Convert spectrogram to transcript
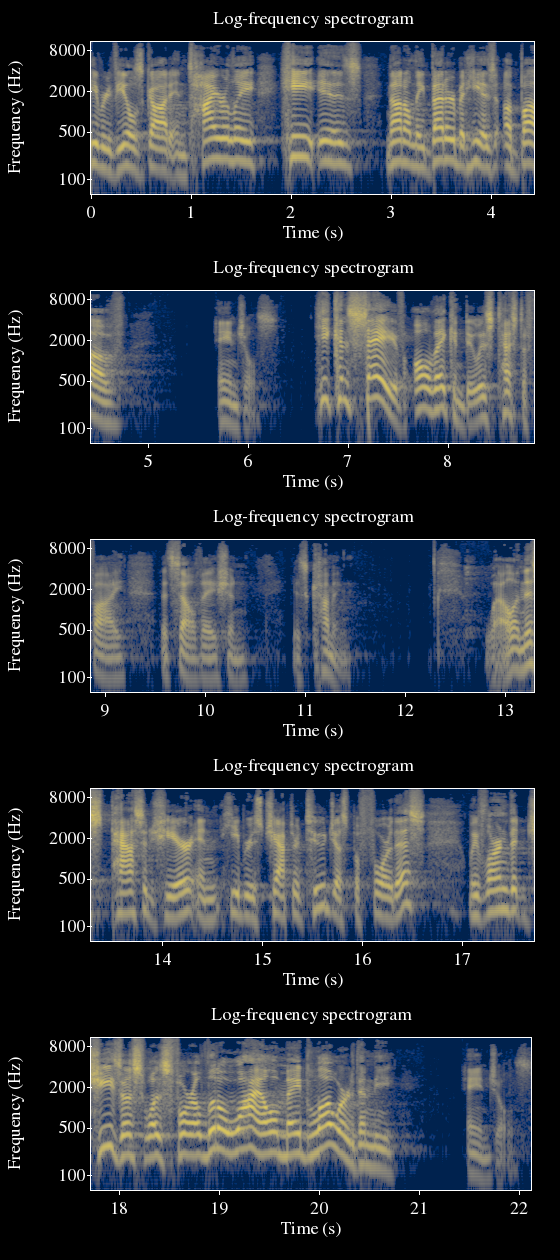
He reveals God entirely. He is not only better, but He is above angels. He can save. All they can do is testify that salvation is coming. Well, in this passage here in Hebrews chapter 2, just before this, we've learned that Jesus was for a little while made lower than the angels.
